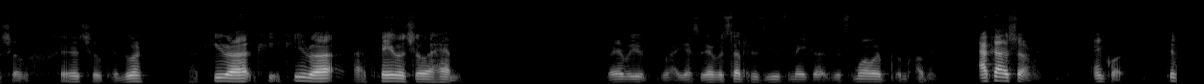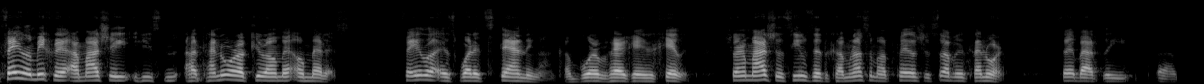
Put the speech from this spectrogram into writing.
Shel Shel Tanur Kira Kira Shalem whatever you, I guess whatever substance you use to make a, the smaller oven. Akal Sharm. End quote. Tefela mikre amashi he's tanura kirome omedes. Tefela is what it's standing on. Kambur perikein kelim. Shona masha seems that the kamnasim al tefela shesav tanur. Say about the uh,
